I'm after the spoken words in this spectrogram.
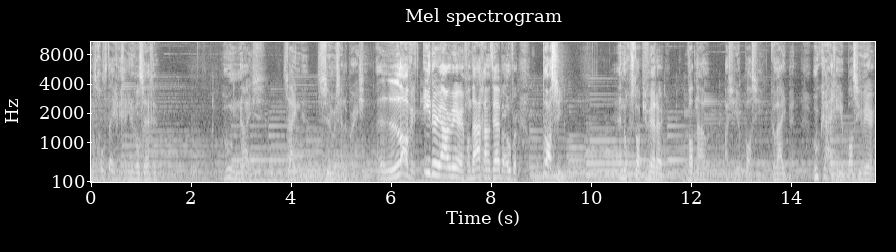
Wat God tegen diegene wil zeggen. Hoe nice zijn de Summer Celebration. I love it. Ieder jaar weer. En vandaag gaan we het hebben over passie. En nog een stapje verder. Wat nou als je je passie kwijt bent? Hoe krijg je je passie weer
